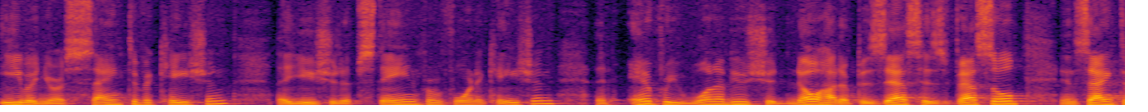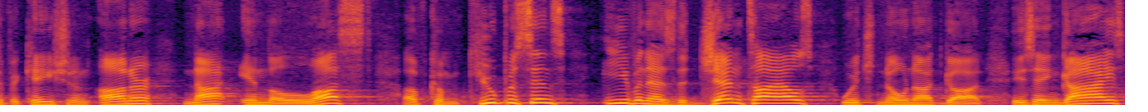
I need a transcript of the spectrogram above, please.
even your sanctification, that you should abstain from fornication, that every one of you should know how to possess his vessel in sanctification and honor, not in the lust of concupiscence, even as the Gentiles which know not God. He's saying, guys,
